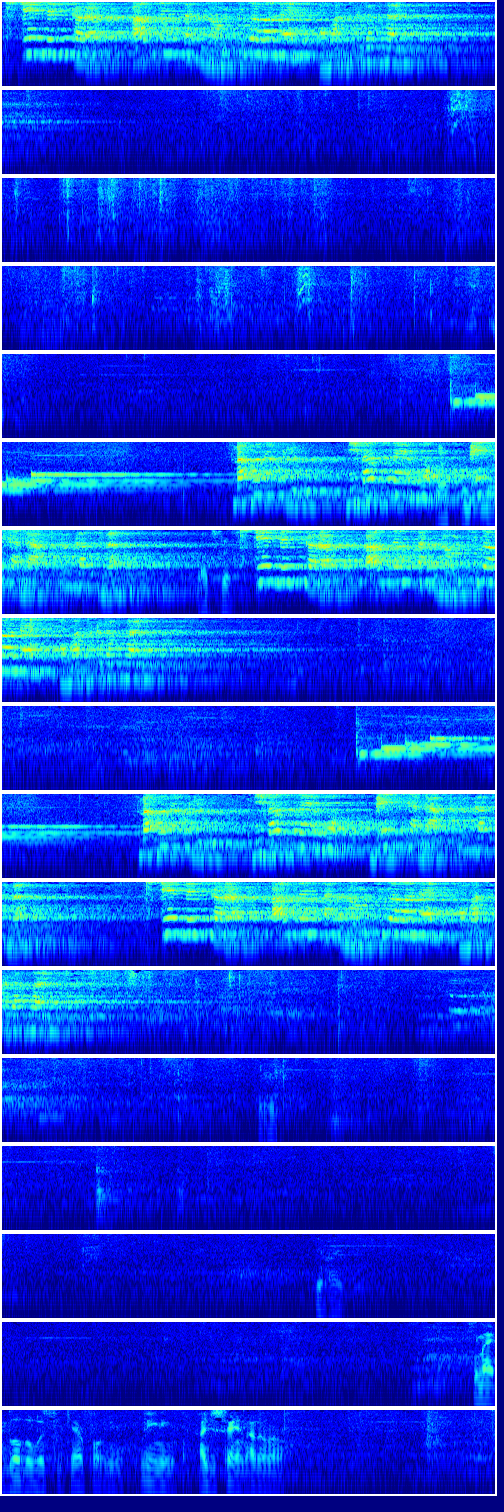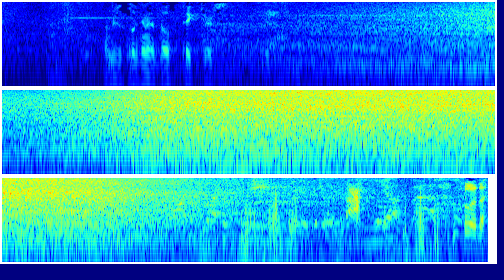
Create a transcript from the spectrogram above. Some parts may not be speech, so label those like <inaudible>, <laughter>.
危険ですから安全柵の内側でお待ちください。まもなく2番線を電車が通過します.危険ですから安全柵の内側でお待ちください。まもなく2番線を電車が通過します。危険ですから安全柵の内側でお待ちください You might. You might blow the whistle. Careful, you're leaning. I'm just saying. I don't know. I'm just looking at those pictures. 我 <laughs> 的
